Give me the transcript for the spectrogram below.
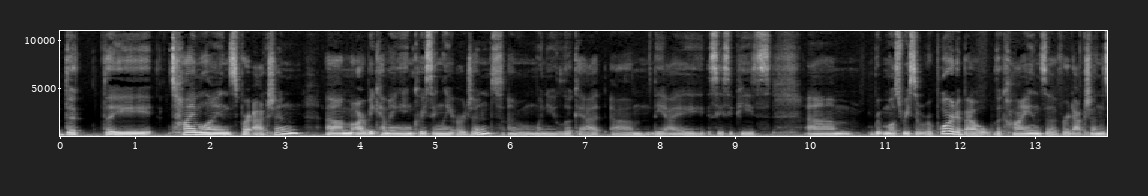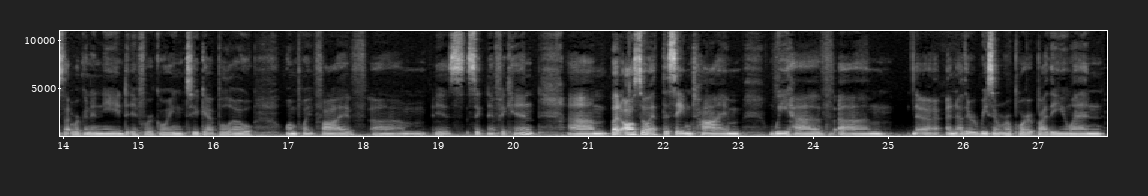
the the timelines for action um, are becoming increasingly urgent. Um, when you look at um, the ICCP's um, re- most recent report about the kinds of reductions that we're going to need if we're going to get below 1.5 um, is significant. Um, but also at the same time, we have uh, another recent report by the UN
